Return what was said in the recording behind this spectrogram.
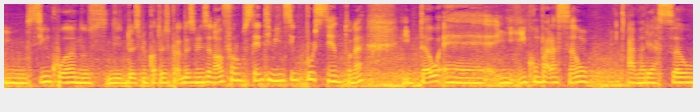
Em cinco anos, de 2014 para 2019, foram 125%, né? Então, é, em, em comparação à variação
